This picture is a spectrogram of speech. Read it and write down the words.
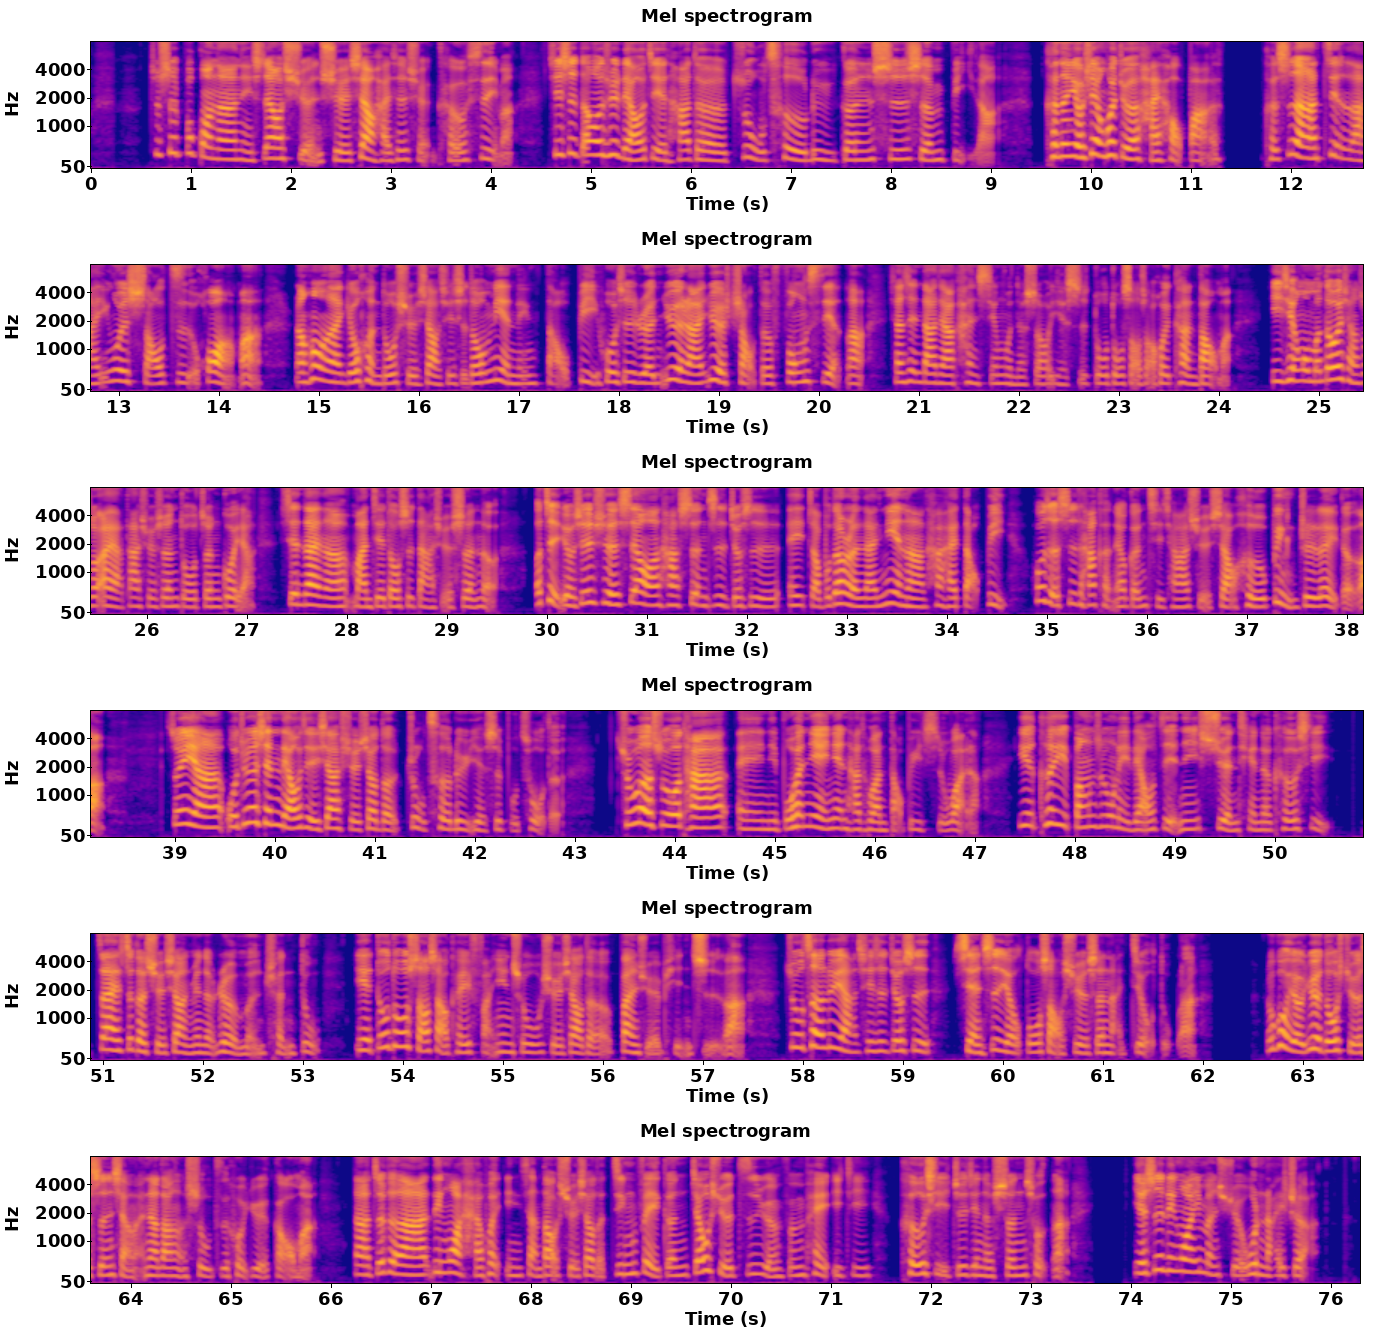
就是不管呢你是要选学校还是选科系嘛，其实都要去了解它的注册率跟师生比啦。可能有些人会觉得还好吧，可是啊，近来因为少子化嘛。然后呢，有很多学校其实都面临倒闭或是人越来越少的风险啦。相信大家看新闻的时候也是多多少少会看到嘛。以前我们都会想说，哎呀，大学生多珍贵啊！现在呢，满街都是大学生了，而且有些学校啊，它甚至就是哎找不到人来念啊，它还倒闭，或者是它可能要跟其他学校合并之类的啦。所以啊，我觉得先了解一下学校的注册率也是不错的。除了说他，哎，你不会念一念，他突然倒闭之外啦，也可以帮助你了解你选填的科系在这个学校里面的热门程度，也多多少少可以反映出学校的办学品质啦。注册率啊，其实就是显示有多少学生来就读啦。如果有越多学生想来，那当然数字会越高嘛。那这个啊，另外还会影响到学校的经费跟教学资源分配以及。科系之间的生存啦，也是另外一门学问来着。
